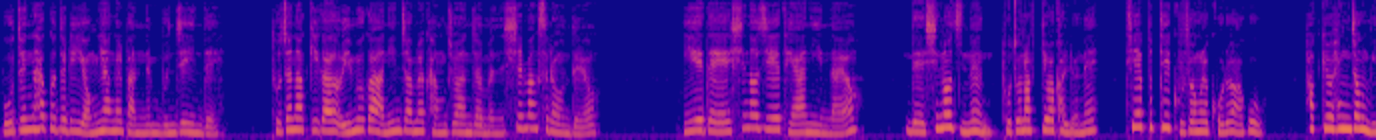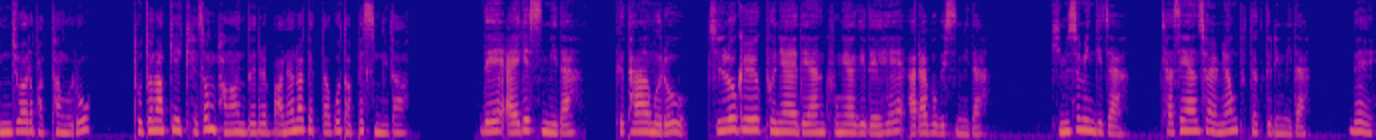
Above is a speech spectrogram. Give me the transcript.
모든 학우들이 영향을 받는 문제인데 도전학기가 의무가 아닌 점을 강조한 점은 실망스러운데요. 이에 대해 시너지의 대안이 있나요? 네, 시너지는 도전학기와 관련해 TFT 구성을 고려하고 학교 행정 민주화를 바탕으로 도전학기 개선 방안들을 마련하겠다고 답했습니다. 네, 알겠습니다. 그 다음으로 진로교육 분야에 대한 공약에 대해 알아보겠습니다. 김수민 기자, 자세한 설명 부탁드립니다. 네,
